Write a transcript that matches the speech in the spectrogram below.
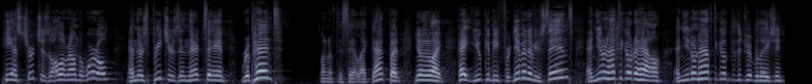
he has churches all around the world, and there's preachers in there saying, Repent, I don't know if they say it like that, but you know, they're like, hey, you can be forgiven of your sins, and you don't have to go to hell, and you don't have to go through the tribulation.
